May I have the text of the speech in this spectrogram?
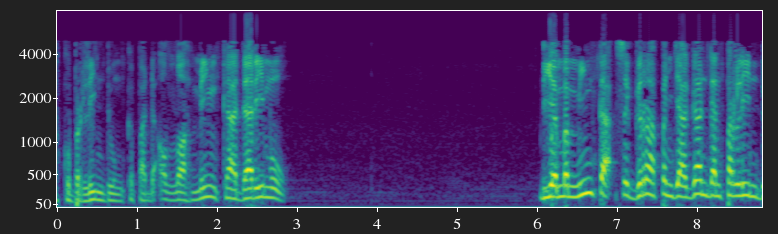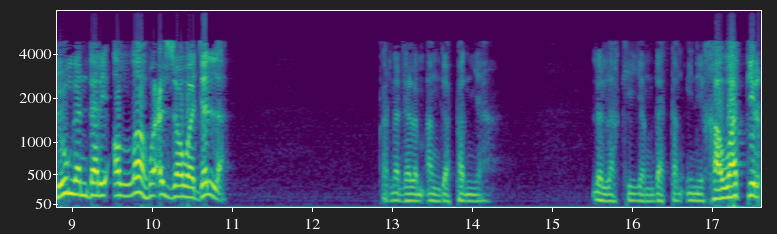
Aku berlindung kepada Allah minka darimu. Dia meminta segera penjagaan dan perlindungan dari Allah Azza wa Jalla. Karena dalam anggapannya lelaki yang datang ini khawatir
